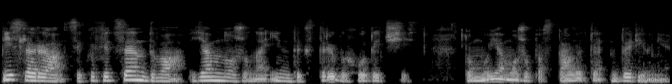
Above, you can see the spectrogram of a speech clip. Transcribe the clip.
Після реакції коефіцієнт 2 я множу на індекс 3, виходить 6. Тому я можу поставити дорівнює.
